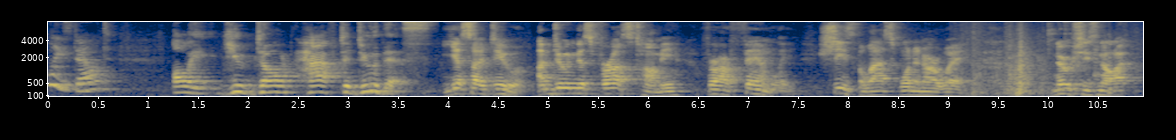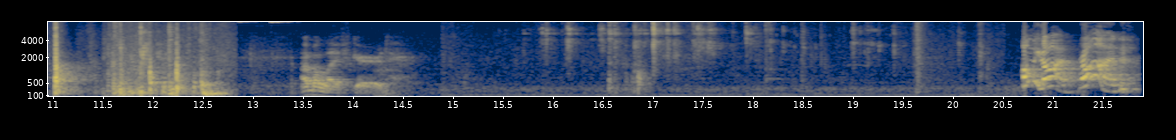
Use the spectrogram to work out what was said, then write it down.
Please don't. Ollie, you don't have to do this. Yes, I do. I'm doing this for us, Tommy. For our family. She's the last one in our way. No, she's not. I'm a lifeguard. Oh my god, run!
